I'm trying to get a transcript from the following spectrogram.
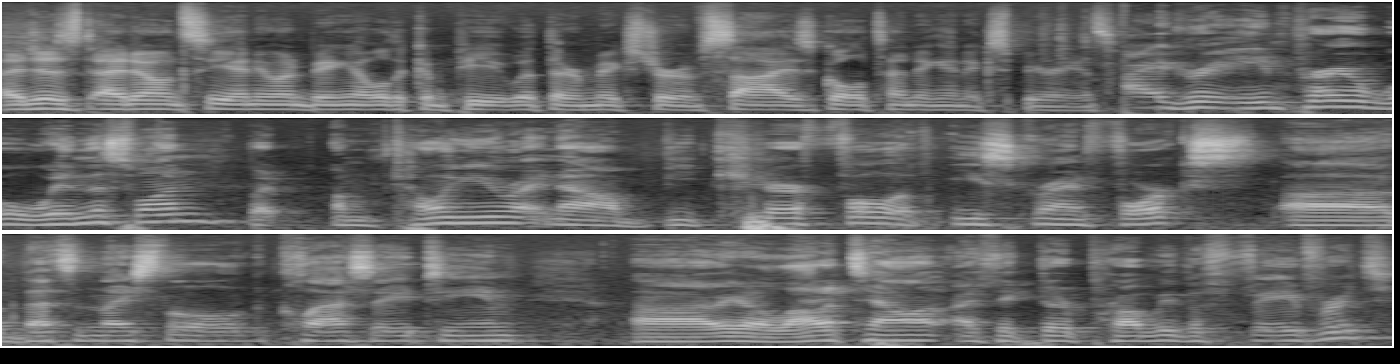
I just I don't see anyone being able to compete with their mixture of size, goaltending, and experience. I agree. Eden Prairie will win this one, but I'm telling you right now, be careful of East Grand Forks. Uh, that's a nice little Class A team. Uh, they got a lot of talent. I think they're probably the favorite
